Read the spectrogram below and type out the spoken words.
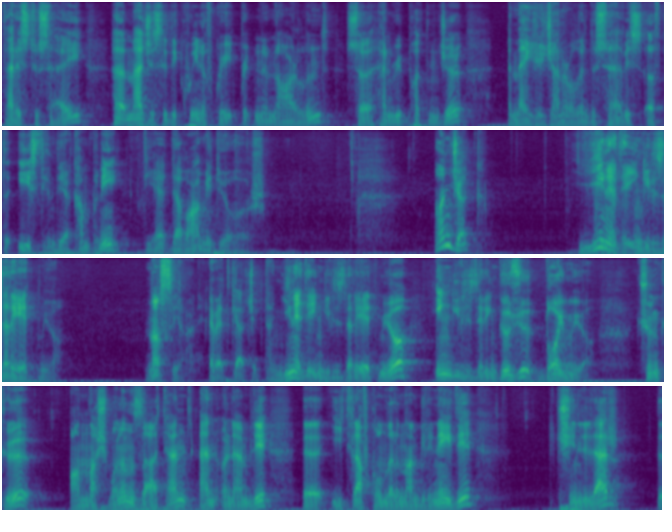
that is to say, Her Majesty the Queen of Great Britain and Ireland, Sir Henry Pottinger, a Major General in the service of the East India Company diye devam ediyor. Ancak yine de İngilizlere yetmiyor. Nasıl yani? Evet gerçekten yine de İngilizlere yetmiyor. İngilizlerin gözü doymuyor. Çünkü anlaşmanın zaten en önemli e, itiraf konularından biri neydi? Çinliler e,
